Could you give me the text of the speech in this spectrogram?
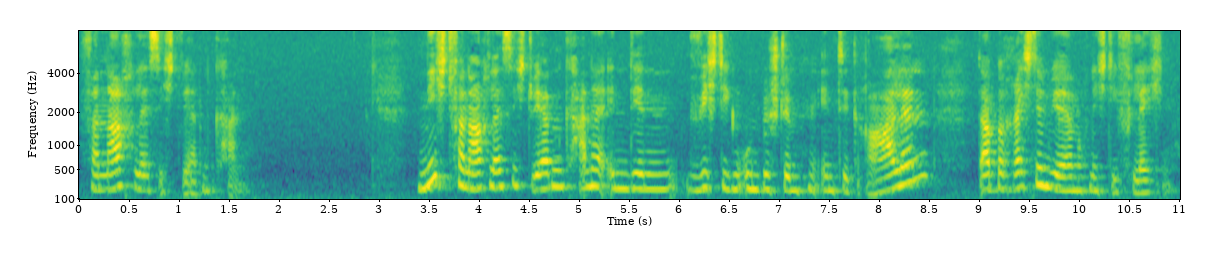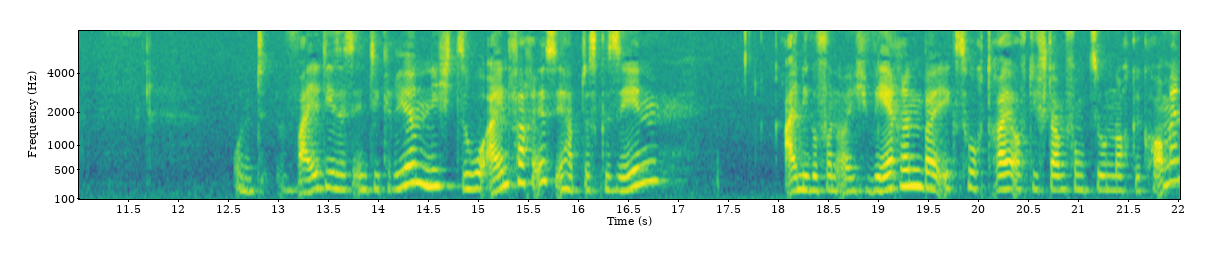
vernachlässigt werden kann. Nicht vernachlässigt werden kann er in den wichtigen unbestimmten Integralen. Da berechnen wir ja noch nicht die Flächen. Und weil dieses Integrieren nicht so einfach ist, ihr habt es gesehen, Einige von euch wären bei x hoch 3 auf die Stammfunktion noch gekommen,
